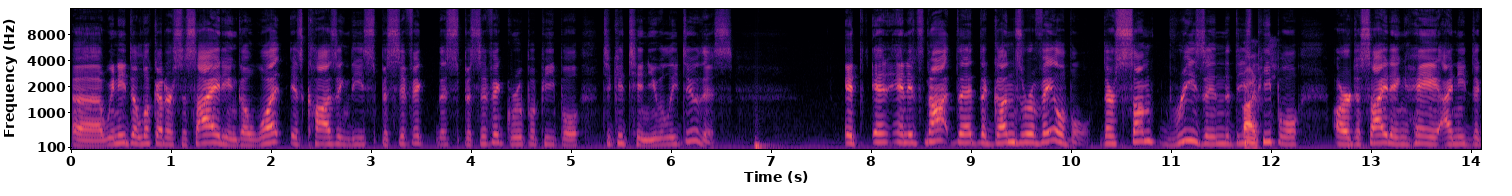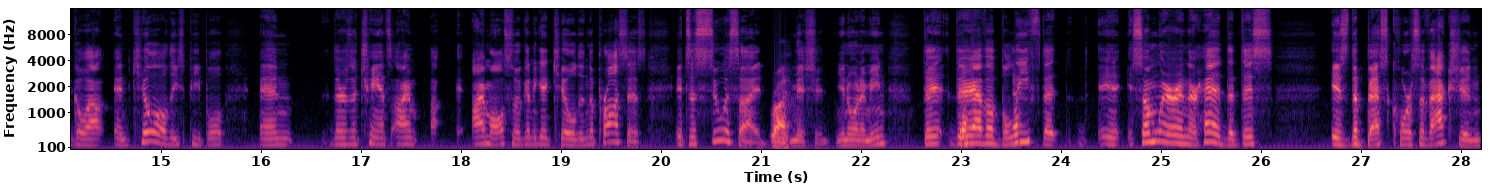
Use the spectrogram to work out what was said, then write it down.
Uh, we need to look at our society and go, what is causing these specific this specific group of people to continually do this? It and, and it's not that the guns are available. There's some reason that these Right. people are deciding, hey, I need to go out and kill all these people, and there's a chance I'm I'm also going to get killed in the process. It's a suicide Right. mission. You know what I mean? They they Yeah. have a belief that i somewhere in their head that this is the best course of action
